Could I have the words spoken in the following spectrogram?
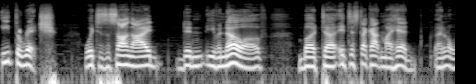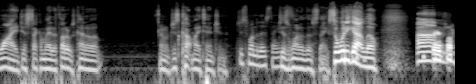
"Eat the Rich," which is a song I didn't even know of, but uh, it just stuck out in my head. I don't know why. It just stuck in my head. I thought it was kind of, a, I don't know, just caught my attention. Just one of those things. Just one of those things. So what do you got, Lil? um.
